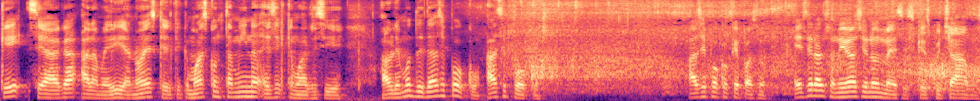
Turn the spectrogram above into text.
que se haga a la medida, no es que el que más contamina es el que más recibe. Hablemos desde hace poco, hace poco. Hace poco que pasó. Ese era el sonido hace unos meses que escuchábamos.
